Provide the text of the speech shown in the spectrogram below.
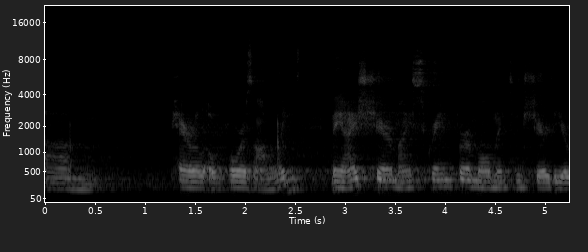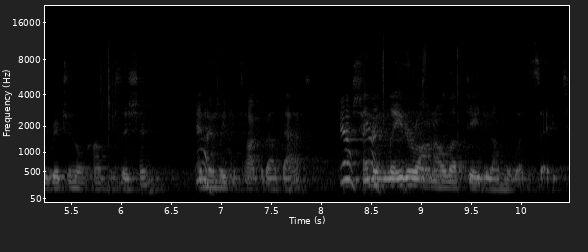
um, parallel or horizontally. May I share my screen for a moment and share the original composition, and then we can talk about that. Yeah, sure. And then later on, I'll update it on the website.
